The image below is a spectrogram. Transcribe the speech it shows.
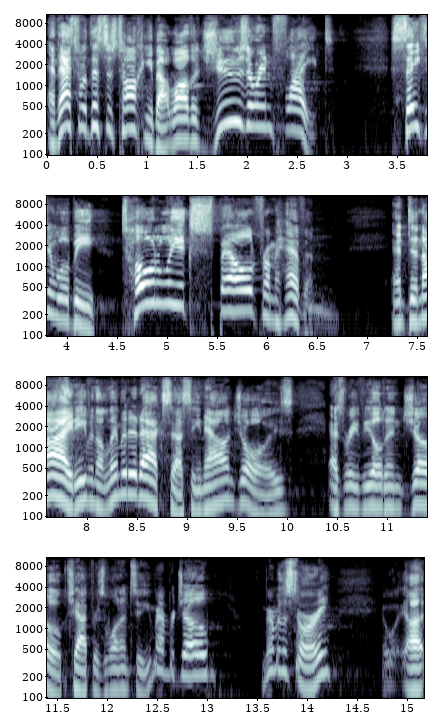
And that's what this is talking about. While the Jews are in flight, Satan will be totally expelled from heaven and denied even the limited access he now enjoys as revealed in Job chapters 1 and 2. You remember Job? Remember the story? Uh,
